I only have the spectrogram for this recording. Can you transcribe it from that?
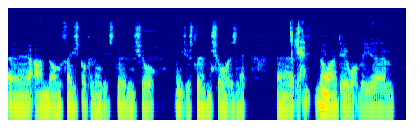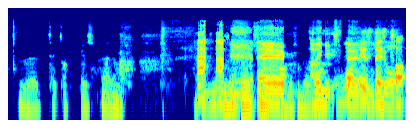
and on Facebook, I think it's Third and Short. I think it's just Third and Short, isn't it? Uh, yeah. No idea what the um, the TikTok is. Um, um, I think it's what is this short.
